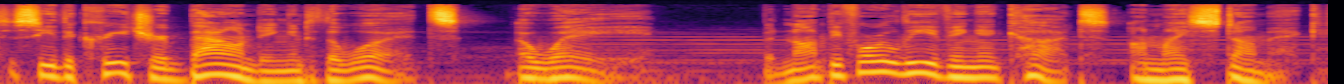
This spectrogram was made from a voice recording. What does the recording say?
to see the creature bounding into the woods, away, but not before leaving a cut on my stomach.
